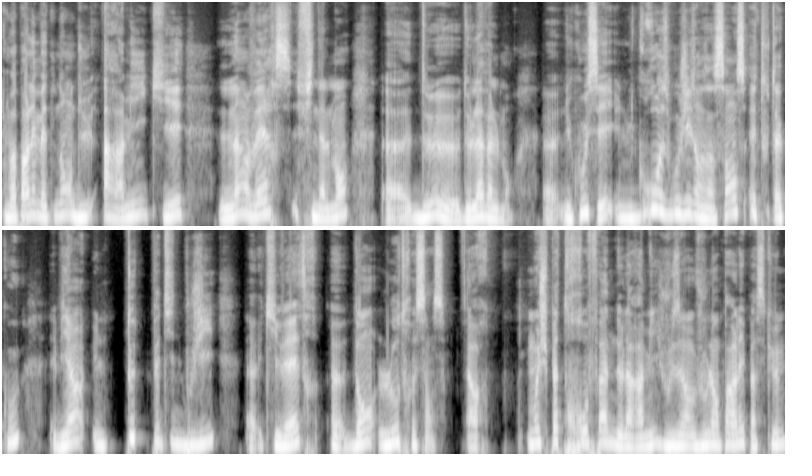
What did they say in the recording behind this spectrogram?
On va parler maintenant du harami qui est l'inverse finalement euh, de, de l'avalement. Euh, du coup c'est une grosse bougie dans un sens et tout à coup eh bien une toute petite bougie euh, qui va être dans l'autre sens. Alors moi je suis pas trop fan de l'harami, je, vous je voulais en parler parce que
